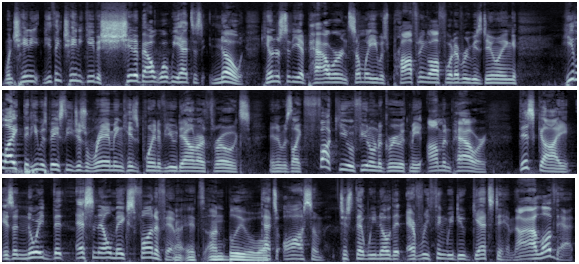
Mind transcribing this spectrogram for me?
when Cheney, do you think Cheney gave a shit about what we had to say? No. He understood he had power. In some way, he was profiting off whatever he was doing. He liked that he was basically just ramming his point of view down our throats. And it was like, fuck you if you don't agree with me. I'm in power. This guy is annoyed that SNL makes fun of him. Uh, It's unbelievable. That's awesome. Just that we know that everything we do gets to him. I I love that.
